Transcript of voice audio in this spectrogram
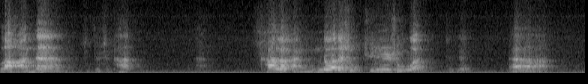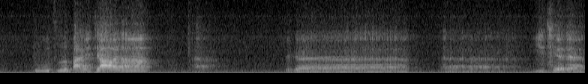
览呢就是看，看了很多的书，群书啊，这个啊，诸子百家呀，啊，这个呃一切的。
